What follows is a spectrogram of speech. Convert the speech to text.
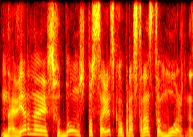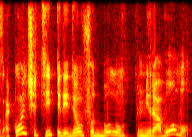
наверное, с футболом с постсоветского пространства можно закончить и перейдем к футболу мировому.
